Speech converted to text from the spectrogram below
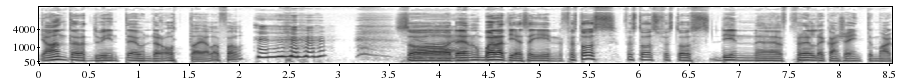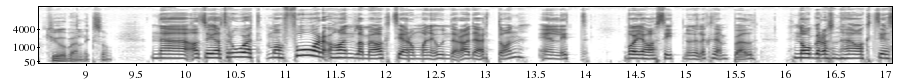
jag antar att du inte är under åtta i alla fall. Så Ja. det är nog bara att ge sig in. Förstås, förstås, förstås, din uh, förälder kanske inte är Mark Cuban liksom. Nej, alltså jag tror att man får handla med aktier om man är under 18, enligt vad jag har sett nu till exempel. Några sådana här aktier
